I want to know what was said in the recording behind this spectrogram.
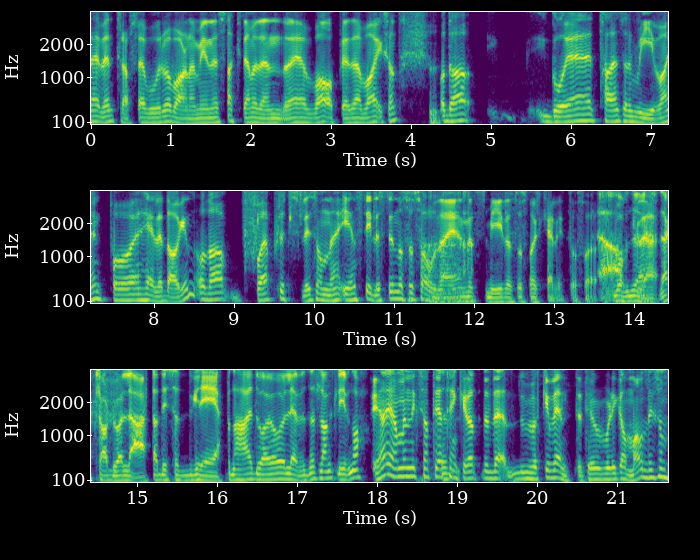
det, hvem traff jeg, hvor var barna mine, snakket jeg med den, hva opplevde jeg, hva, ikke sant? Og da går jeg, tar en sånn rewind på hele dagen, og da får jeg plutselig sånne i en stille stund, og så sovner jeg med et smil, og så snorker jeg litt, og så ja, våkner er, jeg. det er klart du har lært av disse grepene her. Du har jo levd et langt liv nå. Ja, ja, men ikke sant, jeg tenker at det, du bør ikke vente til å bli gammel, liksom.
